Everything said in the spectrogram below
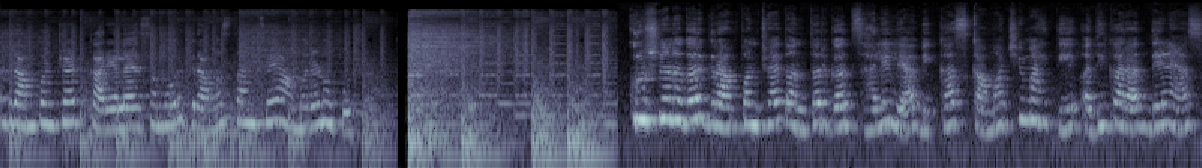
ग्रामपंचायत कार्यालयासमोर ग्रामस्थांचे आमरण उपोषण. कृष्णनगर ग्रामपंचायत अंतर्गत झालेल्या विकास कामाची माहिती अधिकारात देण्यास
